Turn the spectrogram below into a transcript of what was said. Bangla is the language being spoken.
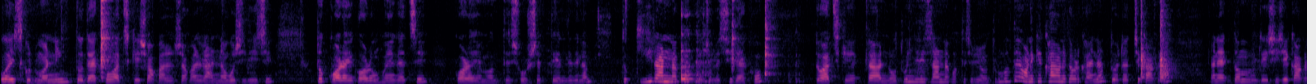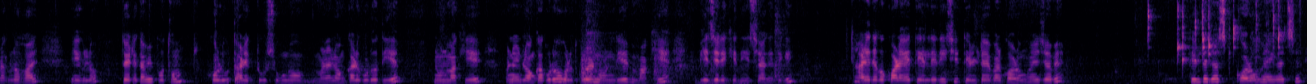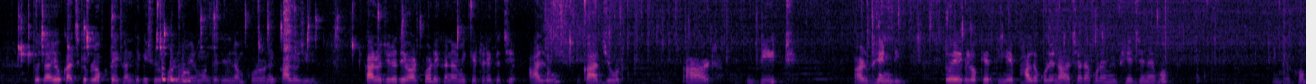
গাইস গুড মর্নিং তো দেখো, আজকে সকাল সকাল রান্না বসিয়ে দিয়েছি। তো কড়াই গরম হয়ে গেছে। কড়াইয়ের মধ্যে সর্ষের তেল দিয়ে দিলাম। তো কি রান্না করতে চলেছি দেখো। তো আজকে একটা নতুন জিনিস রান্না করতে চলেছি। নতুন বলতে অনেকে খায়, অনেকে আবার খায় না। তো এটা হচ্ছে কাঁকড়া। মানে একদম দেশি যে কাঁকড়াগুলো হয়, এগুলো। তো এটাকে আমি প্রথম হলুদ আর একটু শুকনো মানে লঙ্কার গুঁড়ো দিয়ে নুন মাখিয়ে মানে লঙ্কা গুঁড়ো, হলুদ গুঁড়ো নুন দিয়ে মাখিয়ে ভেজে রেখে দিয়েছি আগে থেকেই। আর এই দেখো কড়াইয়ে তেল দিয়ে দিয়েছি, তেলটা এবার গরম হয়ে যাবে। তেলটা জাস্ট গরম হয়ে গেছে। তো যাই হোক, আজকে ব্লগটা এখান থেকে শুরু করলাম। এর মধ্যে দিয়ে দিলাম ফোড়নে কালো জিরে। কালো জিরে দেওয়ার পর এখানে আমি কেটে রেখেছি আলু, গাজর আর বিট আর ভেন্ডি। তো এগুলোকে দিয়ে ভালো করে নাড়াচাড়া করে আমি ভেজে নেব। দেখো।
